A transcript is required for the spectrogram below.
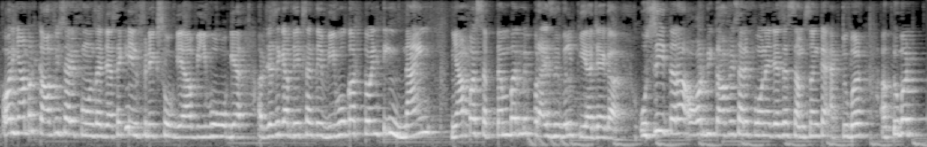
और यहाँ पर काफ़ी सारे फ़ोन है, जैसे कि इन्फिनिक्स हो गया वीवो हो गया। अब जैसे कि आप देख सकते हैं वीवो का ट्वेंटी नाइन यहाँ पर सितंबर में प्राइस रिवील किया जाएगा। उसी तरह और भी काफ़ी सारे फ़ोन है, जैसे सैमसंग का अक्टूबर अक्टूबर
